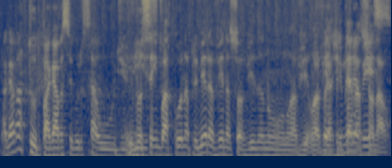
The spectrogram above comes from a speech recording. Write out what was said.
pagava tudo, pagava seguro-saúde, E visto. você embarcou na primeira vez na sua vida numa, numa viagem internacional?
